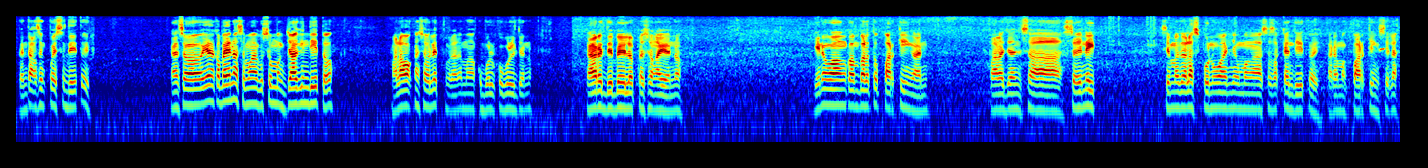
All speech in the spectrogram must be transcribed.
Ganda kasing pwesto dito eh. Yan, so yan kabayan na sa mga gustong mag-jogging dito. Malawak na siya ulit. Wala na mga kubol-kubol dyan. No? Nare-develop na siya ngayon. No? Ginawang kambala to parkingan para dyan sa Senate. Kasi madalas punuan yung mga sasakyan dito eh. Para mag-parking sila.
